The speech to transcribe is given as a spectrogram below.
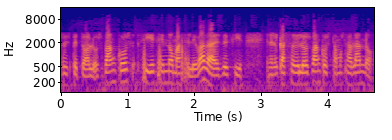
respecto a los bancos, sigue siendo más elevada. Es decir, en el caso de los bancos estamos hablando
